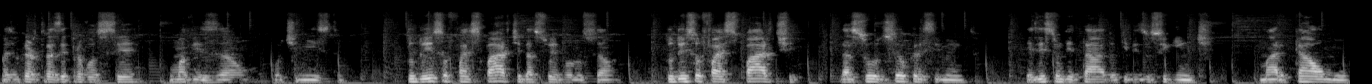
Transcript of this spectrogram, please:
Mas eu quero trazer para você uma visão otimista. Tudo isso faz parte da sua evolução. Tudo isso faz parte da sua, do seu crescimento. Existe um ditado que diz o seguinte: mar calmo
